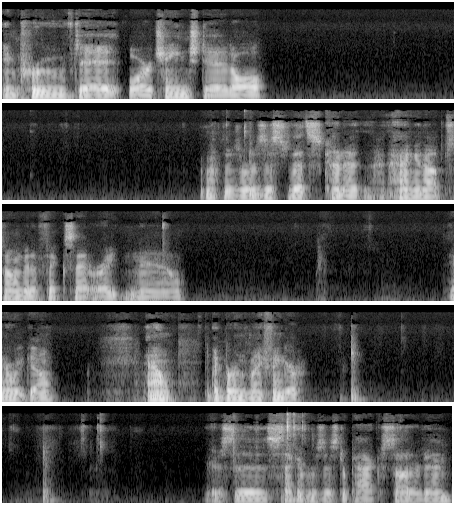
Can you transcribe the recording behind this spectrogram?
improved it or changed it at all. Oh, there's a resistor that's kind of hanging up, so I'm going to fix that right now. There we go. Ow, I burned my finger. Here's the second resistor pack soldered in.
